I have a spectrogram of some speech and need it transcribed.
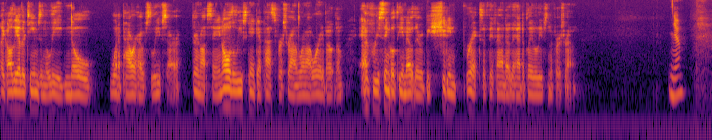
Like all the other teams in the league know what a powerhouse the Leafs are. They're not saying, "Oh, the Leafs can't get past the first round. We're not worried about them." Every single team out there would be shitting bricks if they found out they had to play the Leafs in the first round. Yeah.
